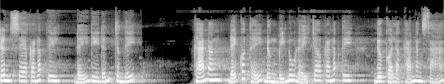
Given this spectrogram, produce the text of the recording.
trên xe pranapti để đi đến chân lý. Khả năng để có thể đừng bị nô lệ cho Pranapti được gọi là khả năng xả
